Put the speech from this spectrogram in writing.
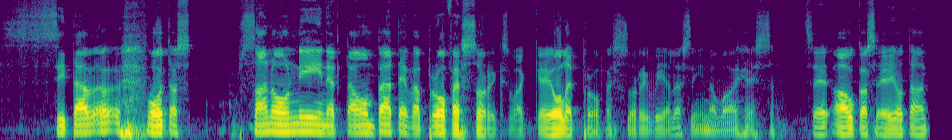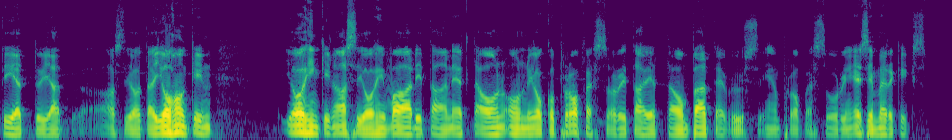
sitä voitaisiin sanoa niin, että on pätevä professoriksi, vaikka ei ole professori vielä siinä vaiheessa. Se aukaisee jotain tiettyjä asioita. Johonkin, joihinkin asioihin vaaditaan, että on, on joko professori tai että on pätevyys siihen professuuriin. Esimerkiksi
